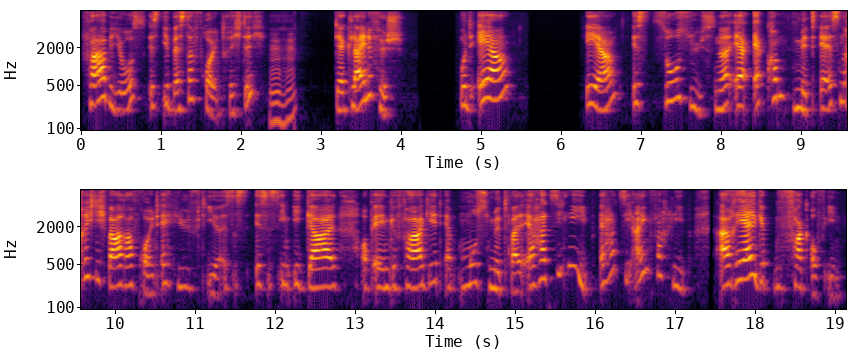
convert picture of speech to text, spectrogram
Fabius ist ihr bester Freund, richtig? Mhm. Der kleine Fisch. Und er, er ist so süß, ne? Er, er kommt mit. Er ist ein richtig wahrer Freund. Er hilft ihr. Es ist, es ist ihm egal, ob er in Gefahr geht. Er muss mit, weil er hat sie lieb. Er hat sie einfach lieb. Ariel gibt einen Fuck auf ihn.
